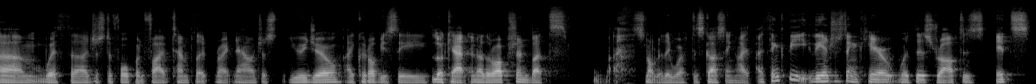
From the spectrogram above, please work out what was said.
um, with uh, just a 4.5 template right now, just Yuijo. I could obviously look at another option, but it's not really worth discussing. I, I think the, the interesting here with this draft is it's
